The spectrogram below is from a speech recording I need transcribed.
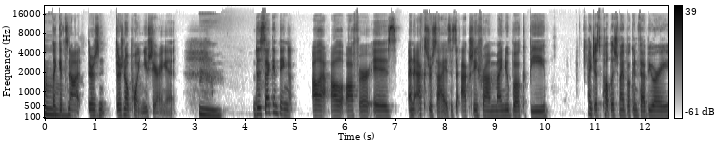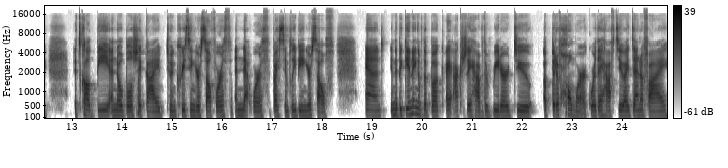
Mm. Like it's mm. not there's there's no point in you sharing it. Mm. The second thing I'll I'll offer is an exercise. It's actually from my new book, Be. I just published my book in February. It's called Be a No Bullshit Guide to Increasing Your Self Worth and Net Worth by Simply Being Yourself. And in the beginning of the book, I actually have the reader do a bit of homework where they have to identify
